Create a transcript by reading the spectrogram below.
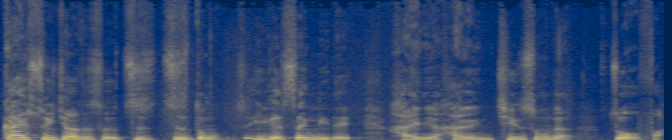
该睡觉的时候自自动一个生理的很很轻松的。做法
